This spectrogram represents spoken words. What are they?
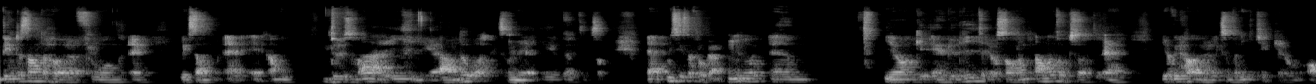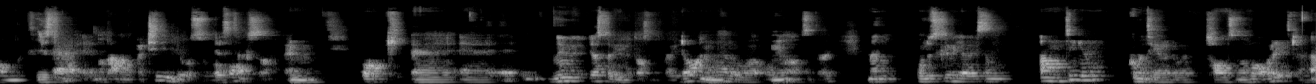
det är intressant att höra från eh, liksom, eh, eh du som är i det ändå. Liksom. Mm. Det, det, är väldigt intressant. Eh, min sista fråga. Mm. Jag bjöd hit dig och sa bland annat också att eh, jag vill höra liksom, vad ni tycker om, om eh, något annat parti och så också. Mm. Och eh, eh, nu, jag spelar ju ett avsnitt varje dag här mm. och, och mm. allt sånt där. Men om du skulle vilja liksom, antingen kommentera då ett tal som har varit, kanske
